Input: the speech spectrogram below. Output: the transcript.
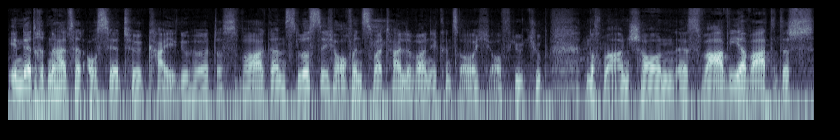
in der dritten Halbzeit aus der Türkei gehört. Das war ganz lustig, auch wenn es zwei Teile waren. Ihr könnt es euch auf YouTube nochmal anschauen. Es war wie erwartet das,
